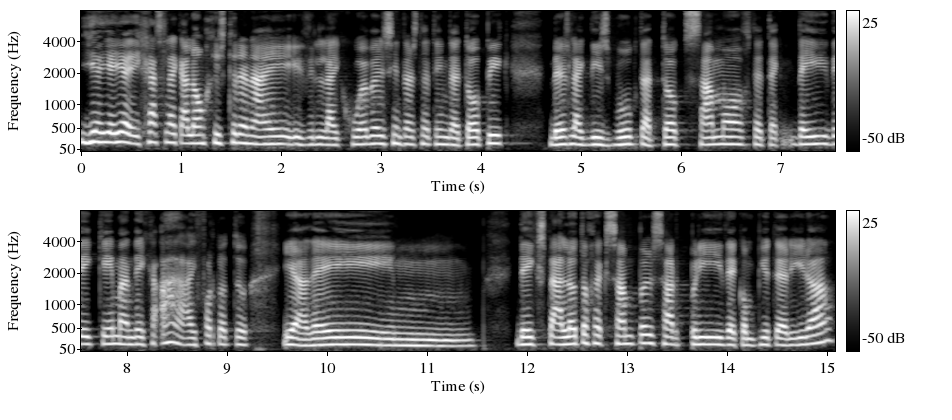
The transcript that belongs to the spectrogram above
Yeah, yeah, yeah. It has like a long history, and I, if like whoever is interested in the topic, there's like this book that talks some of the tech. They they came and they ah, I forgot to. Yeah, they um, they a lot of examples are pre the computer era.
